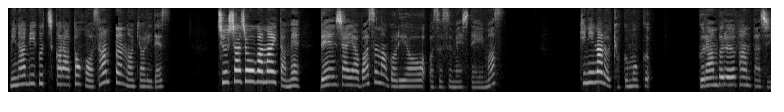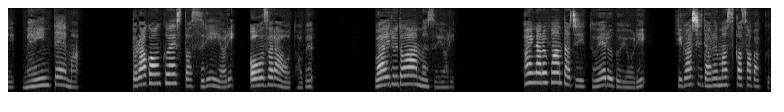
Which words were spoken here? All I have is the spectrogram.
南口から徒歩3分の距離です。駐車場がないため、電車やバスのご利用をお勧めしています。気になる曲目、グランブルーファンタジーメインテーマ、ドラゴンクエスト3より大空を飛ぶ。ワイルドアームズより、ファイナルファンタジー12より東ダルマスカ砂漠。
